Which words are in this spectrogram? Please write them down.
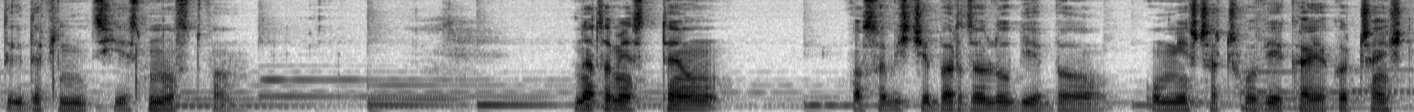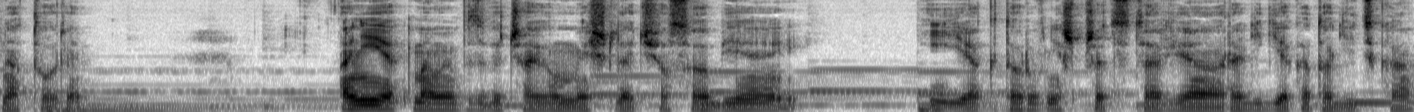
Tych definicji jest mnóstwo. Natomiast tę osobiście bardzo lubię, bo umieszcza człowieka jako część natury, a nie jak mamy w zwyczaju myśleć o sobie i jak to również przedstawia religia katolicka,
